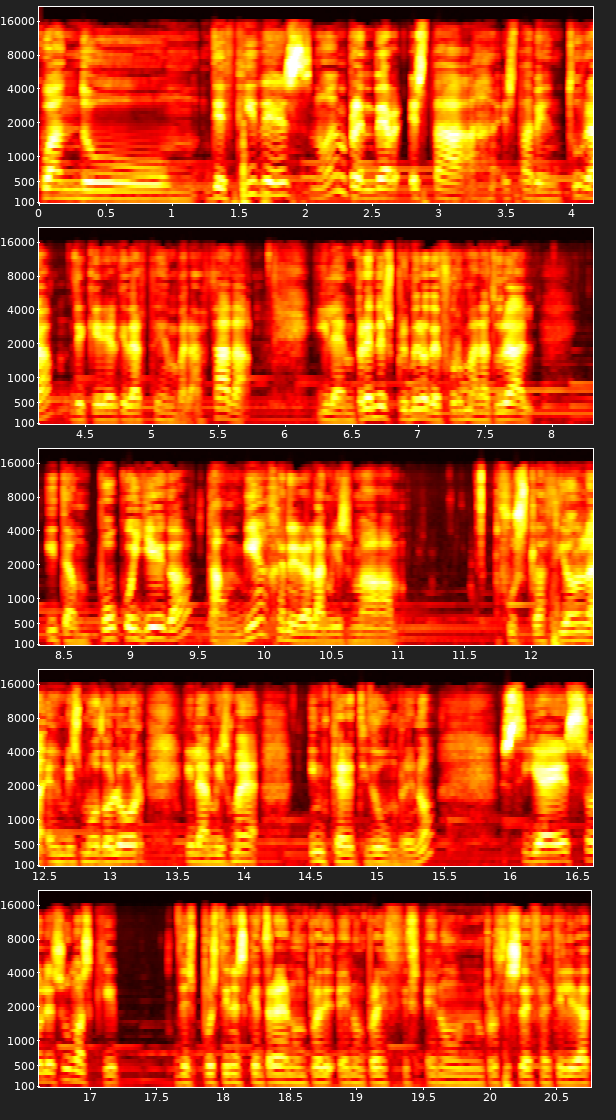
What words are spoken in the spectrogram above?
cuando decides ¿no? emprender esta, esta aventura de querer quedarte embarazada y la emprendes primero de forma natural y tampoco llega, también genera la misma frustración, el mismo dolor y la misma incertidumbre. ¿no? Si a eso le sumas que después tienes que entrar en un, proceso de fertilidad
